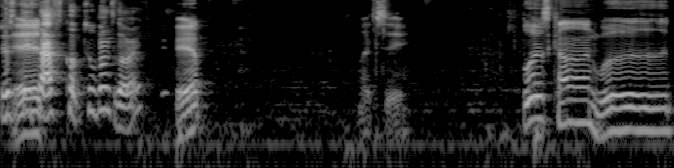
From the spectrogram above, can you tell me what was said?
Just this past couple two months ago, right? Yep. Let's see. BlizzCon would.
